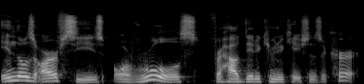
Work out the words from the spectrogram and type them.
in those RFCs are rules for how data communications occur.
